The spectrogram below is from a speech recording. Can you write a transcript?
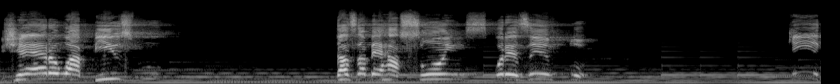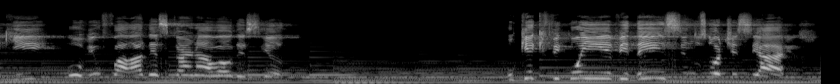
gera o abismo das aberrações. Por exemplo, quem aqui ouviu falar desse carnaval desse ano? O que, que ficou em evidência nos noticiários?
